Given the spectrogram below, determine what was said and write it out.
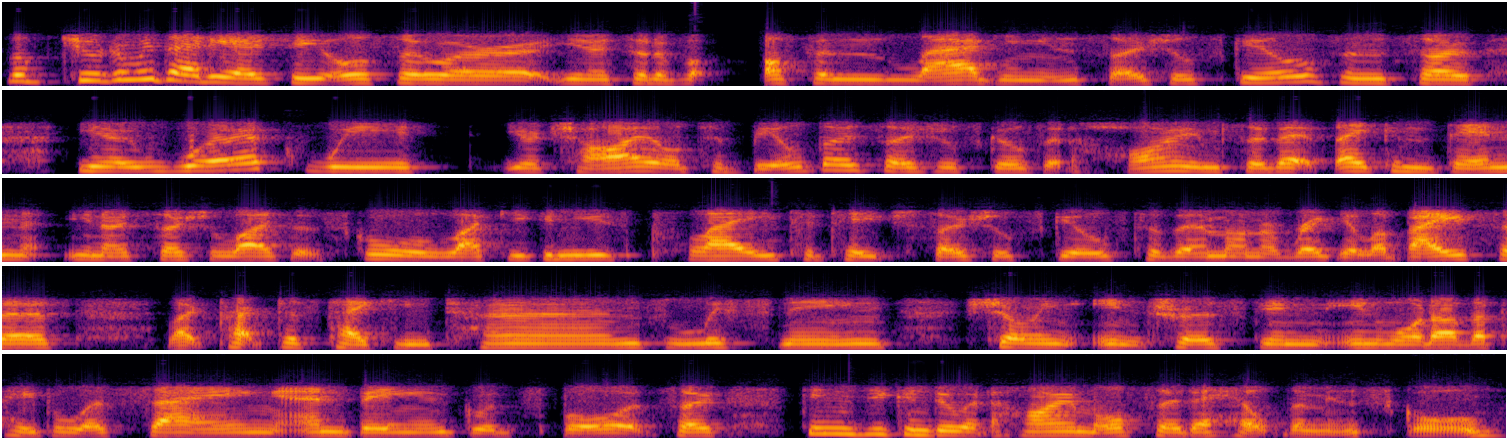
Look, children with ADHD also are, you know, sort of often lagging in social skills. And so, you know, work with your child to build those social skills at home so that they can then, you know, socialize at school. Like you can use play to teach social skills to them on a regular basis, like practice taking turns, listening, showing interest in, in what other people are saying and being a good sport. So things you can do at home also to help them in school.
